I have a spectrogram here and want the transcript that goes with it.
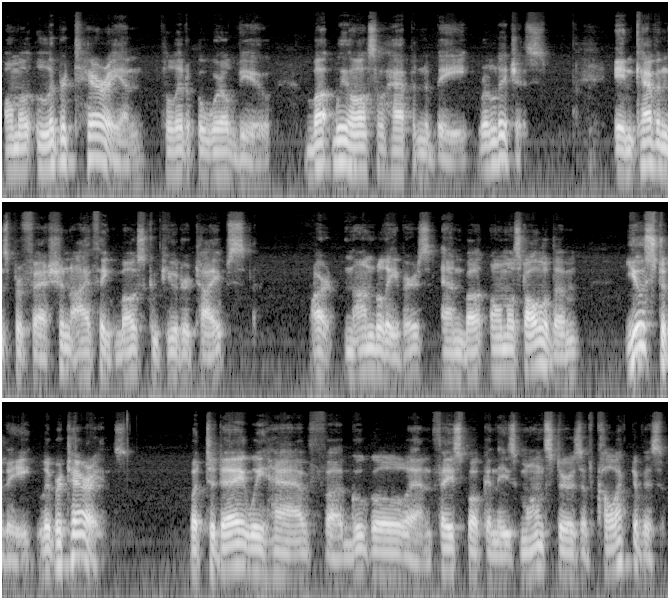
almost libertarian political worldview but we also happen to be religious. In Kevin's profession, I think most computer types are non believers, and almost all of them used to be libertarians. But today we have uh, Google and Facebook and these monsters of collectivism,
